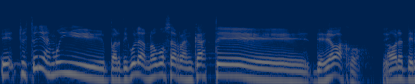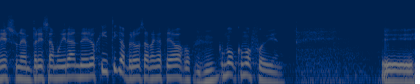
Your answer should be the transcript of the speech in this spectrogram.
Eh, tu historia es muy particular, ¿no? Vos arrancaste desde abajo. Ahora tenés una empresa muy grande de logística, pero vos arrancaste de abajo. ¿Cómo, ¿Cómo, fue bien? Eh,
